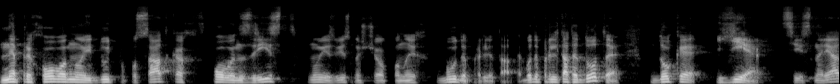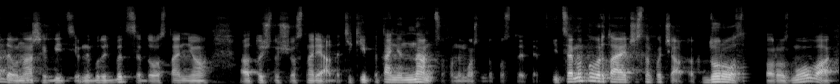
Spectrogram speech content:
неприховано йдуть по посадках в повен зріст. Ну і звісно, що по них буде прилітати. Буде прилітати доти, доки є. Ці снаряди у наших бійців не будуть битися до останнього а, точно що снаряда. Тільки питання нам цього не можна допустити, і це ми повертаючись на початок. Доросла розмова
